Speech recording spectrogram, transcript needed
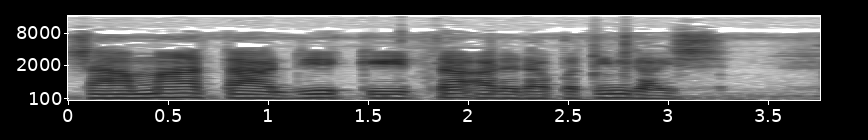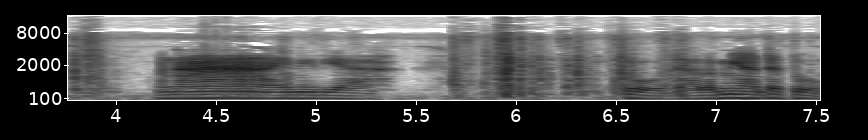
Sama tadi kita ada dapet ini guys. Nah ini dia. Tuh dalamnya ada tuh.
